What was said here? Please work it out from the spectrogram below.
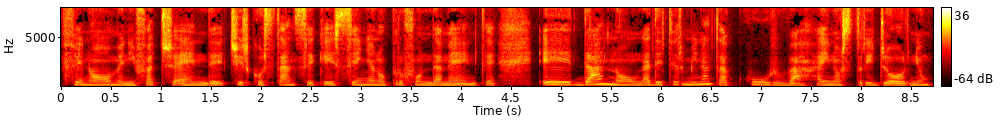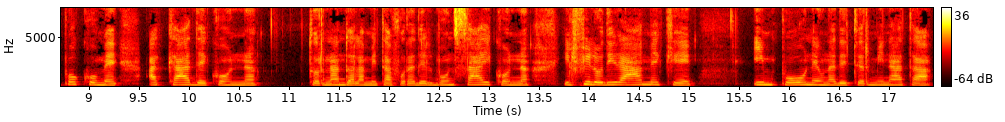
fenomeni, faccende, circostanze che segnano profondamente e danno una determinata curva ai nostri giorni, un po' come accade con tornando alla metafora del bonsai, con il filo di rame che impone una determinata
